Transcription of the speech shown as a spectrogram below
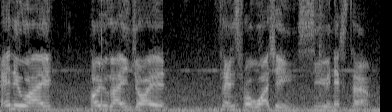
Anyway, hope you guys enjoy it. Thanks for watching. See you next time.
